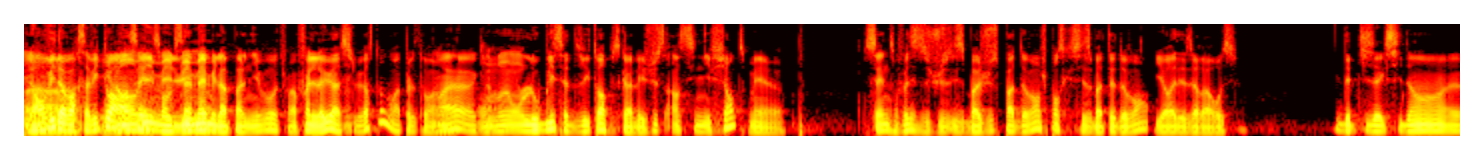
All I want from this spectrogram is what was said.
Il a envie d'avoir sa victoire. Il a hein, envie, Sainz, on mais lui-même, il a pas le niveau. Tu vois. Enfin, il l'a eu à Silverstone, rappelle-toi. hein. On l'oublie cette victoire parce qu'elle est juste insignifiante, mais euh, Sainz, en fait, il se, ju- il se bat juste pas devant. Je pense que s'il se battait devant, il y aurait des erreurs aussi. Des petits accidents euh,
